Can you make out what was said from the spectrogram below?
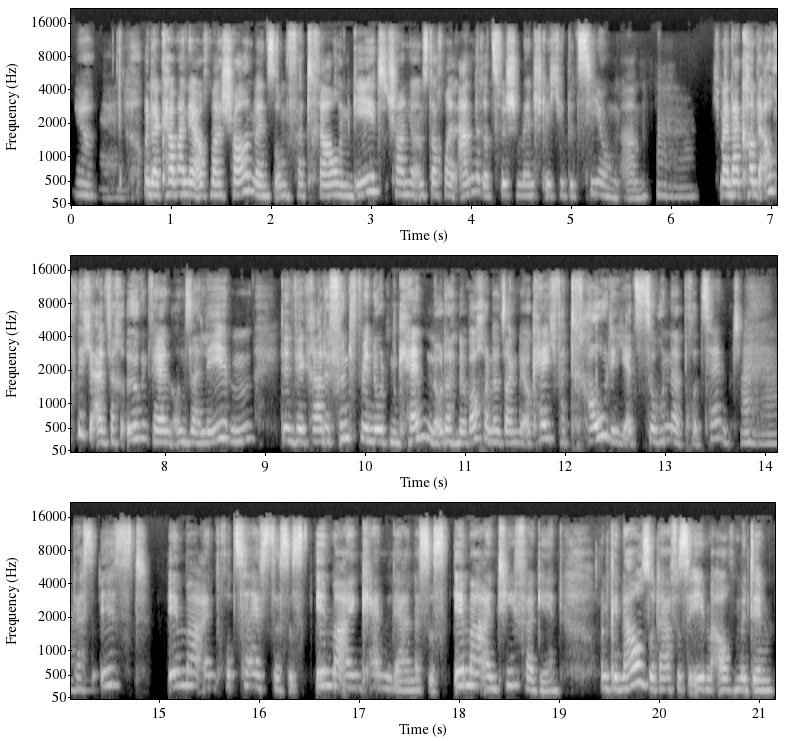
Ja. Und da kann man ja auch mal schauen, wenn es um Vertrauen geht, schauen wir uns doch mal andere zwischenmenschliche Beziehungen an. Mhm. Ich meine, da kommt auch nicht einfach irgendwer in unser Leben, den wir gerade fünf Minuten kennen oder eine Woche und dann sagen wir, okay, ich vertraue dir jetzt zu 100 Prozent. Mhm. Das ist immer ein Prozess, das ist immer ein Kennenlernen, das ist immer ein Tiefergehen. Und genauso darf es eben auch mit dem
